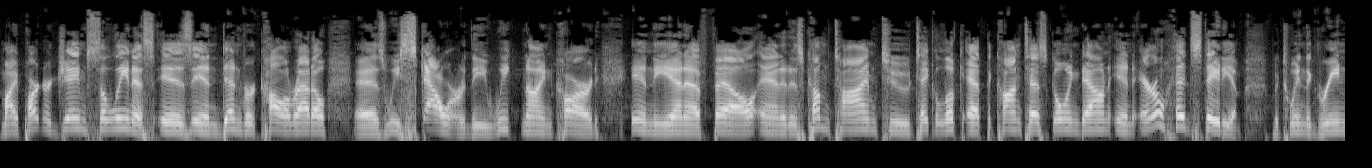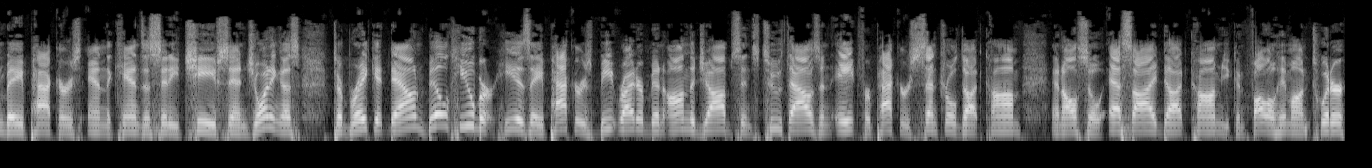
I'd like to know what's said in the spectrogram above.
My partner James Salinas is in Denver, Colorado as we scour the Week 9 card in the NFL. And it has come time to take a look at the contest going down in Arrowhead Stadium between the Green Bay Packers and the Kansas City Chiefs. And joining us to break break it down. Bill Huber, he is a Packers beat writer, been on the job since 2008 for PackersCentral.com and also SI.com. You can follow him on Twitter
